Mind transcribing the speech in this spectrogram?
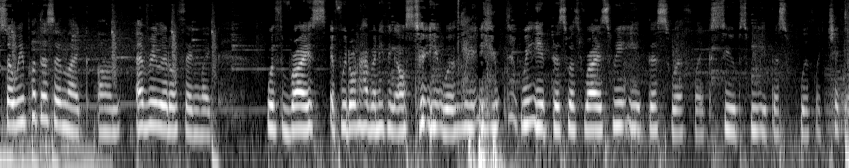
so we put this in like um every little thing, like with rice. If we don't have anything else to eat with, we eat, we eat this with rice. We eat this with like soups. We eat this with like chicken.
